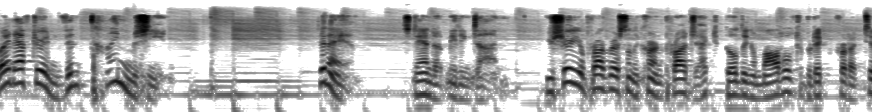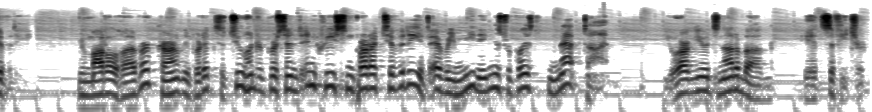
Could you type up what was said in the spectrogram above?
right after Invent Time Machine. 10 a.m. Stand up meeting time. You share your progress on the current project, building a model to predict productivity. Your model, however, currently predicts a 200% increase in productivity if every meeting is replaced with nap time. You argue it's not a bug, it's a feature.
